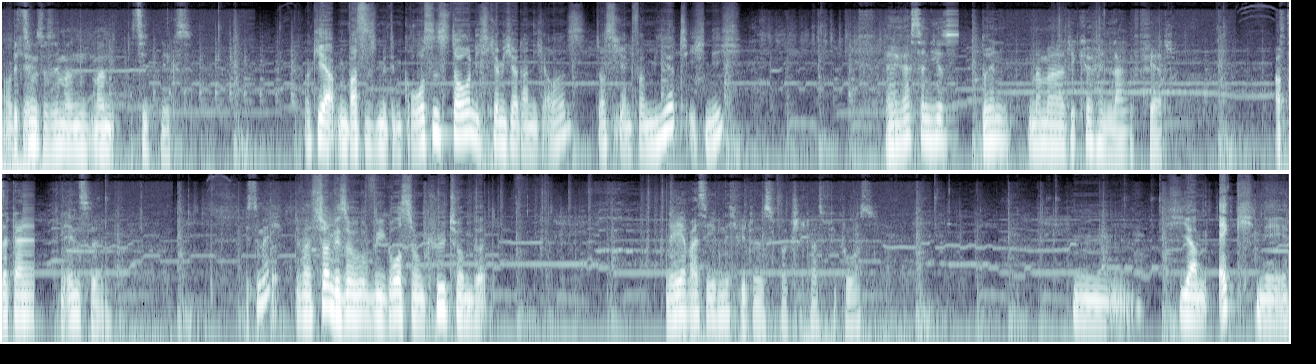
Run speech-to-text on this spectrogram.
Okay, Beziehungsweise man, man sieht nichts. okay aber was ist mit dem großen Stone? Ich kenne mich ja da nicht aus. Du hast dich informiert, ich nicht. Ja, wie wär's denn hier hin, wenn man die Kirche entlang fährt? Auf der kleinen Insel. Siehst du mich? Du weißt schon, wie, so, wie groß so ein Kühlturm wird. Nee, weiß ich eben nicht, wie du das vorgestellt hast, wie groß. Hm, hier am Eck? Nee.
